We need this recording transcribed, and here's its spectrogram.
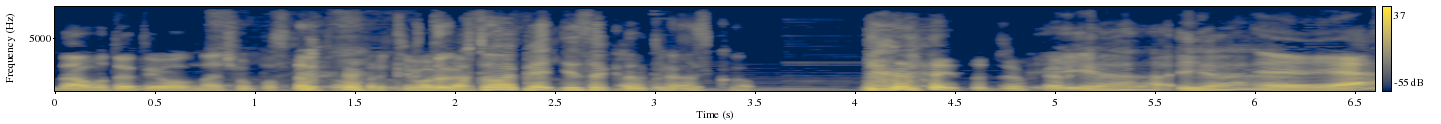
Да, вот это, и он начал после этого противогаз. кто опять не закрыл краску? Это Джефф Харди. Я, я.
